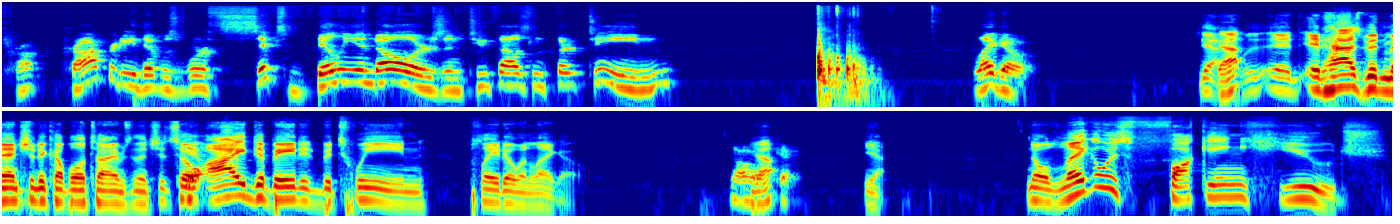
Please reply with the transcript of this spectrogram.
pro- property that was worth six billion dollars in 2013, Lego. yeah, It, it has been mentioned a couple of times in the chat so Yeah. i debated between play-doh and lego Oh, Yeah. okay. no lego is fucking huge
